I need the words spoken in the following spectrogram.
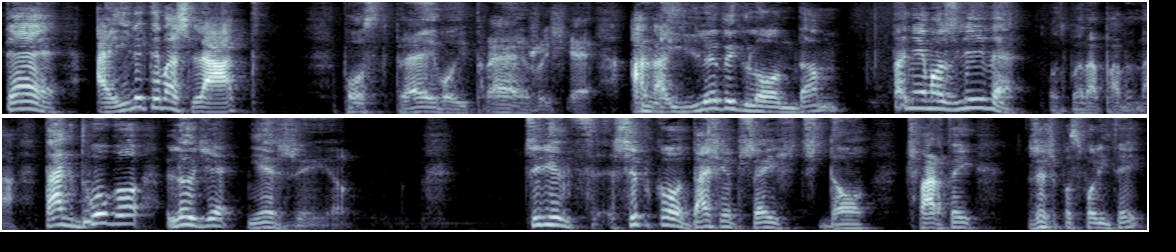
Te, a ile ty masz lat? Post Playboy pręży się. A na ile wyglądam? To niemożliwe, odpowiada panna. Tak długo ludzie nie żyją. Czy więc szybko da się przejść do czwartej Rzeczypospolitej?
